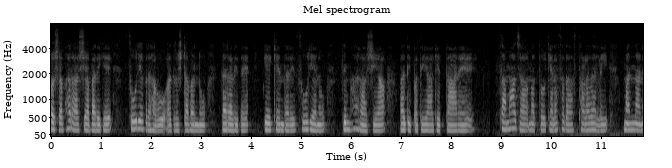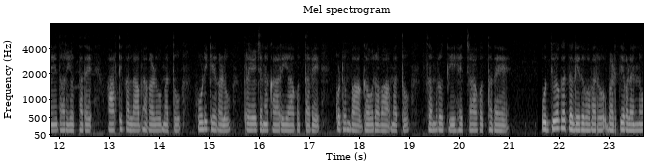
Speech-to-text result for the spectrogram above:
ವೃಷಭ ರಾಶಿಯವರಿಗೆ ಸೂರ್ಯಗ್ರಹವು ಅದೃಷ್ಟವನ್ನು ತರಲಿದೆ. ಏಕೆಂದರೆ ಸೂರ್ಯನು ಸಿಂಹ ರಾಶಿಯ ಅಧಿಪತಿಯಾಗಿದ್ದಾರೆ. ಸಮಾಜ ಮತ್ತು ಕೆಲಸದ ಸ್ಥಳದಲ್ಲಿ ಮನ್ನಣೆ ದೊರೆಯುತ್ತದೆ. ಆರ್ಥಿಕ ಲಾಭಗಳು ಮತ್ತು ಹೂಡಿಕೆಗಳು ಪ್ರಯೋಜನಕಾರಿಯಾಗುತ್ತವೆ. ಕುಟುಂಬ ಗೌರವ ಮತ್ತು ಸಮೃದ್ಧಿ ಹೆಚ್ಚಾಗುತ್ತದೆ. ಉದ್ಯೋಗದಲ್ಲಿರುವವರು ಬಡ್ತಿಗಳನ್ನು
